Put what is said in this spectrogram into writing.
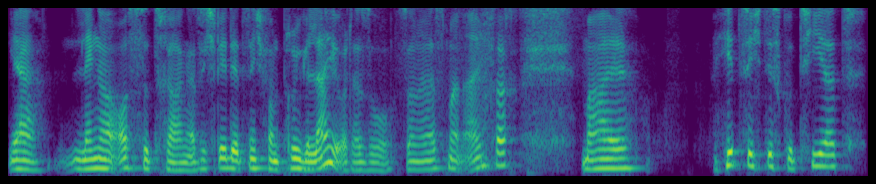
ja, länger auszutragen. Also ich rede jetzt nicht von Prügelei oder so, sondern dass man einfach mal hitzig diskutiert,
